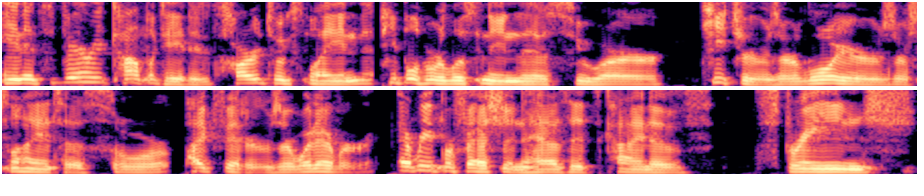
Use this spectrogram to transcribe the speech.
And it's very complicated. It's hard to explain. People who are listening to this who are teachers or lawyers or scientists or pipe fitters or whatever. Every profession has its kind of strange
